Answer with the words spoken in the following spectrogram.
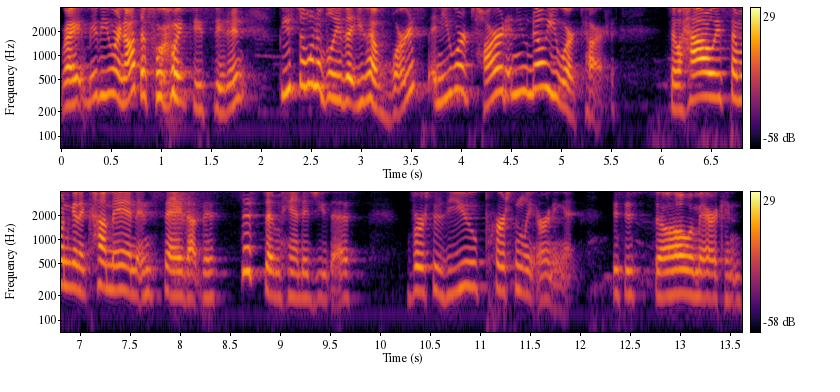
right? Maybe you are not the 4.2 student, but you still want to believe that you have worth and you worked hard and you know you worked hard. So, how is someone going to come in and say that this system handed you this versus you personally earning it? This is so American.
